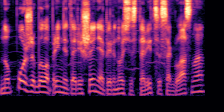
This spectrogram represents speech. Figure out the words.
но позже было принято решение о переносе столицы согласно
